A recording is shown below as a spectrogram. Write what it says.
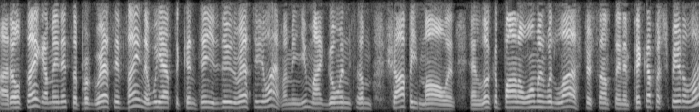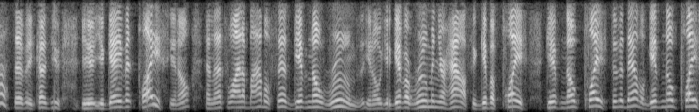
I don't think. I mean, it's a progressive thing that we have to continue to do the rest of your life. I mean, you might go in some shopping mall and and look upon a woman with lust or something and pick up a spirit of lust because you you you gave it place. You know, and that's why the Bible says, "Give no rooms." You know, you give a room in your house. You give a place. Give no place to the devil. Give no place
